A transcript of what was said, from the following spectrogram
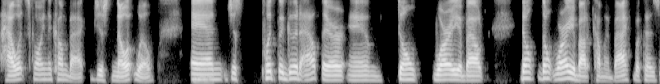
how it's going to come back. Just know it will, mm-hmm. and just put the good out there and don't worry about don't don't worry about it coming back because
